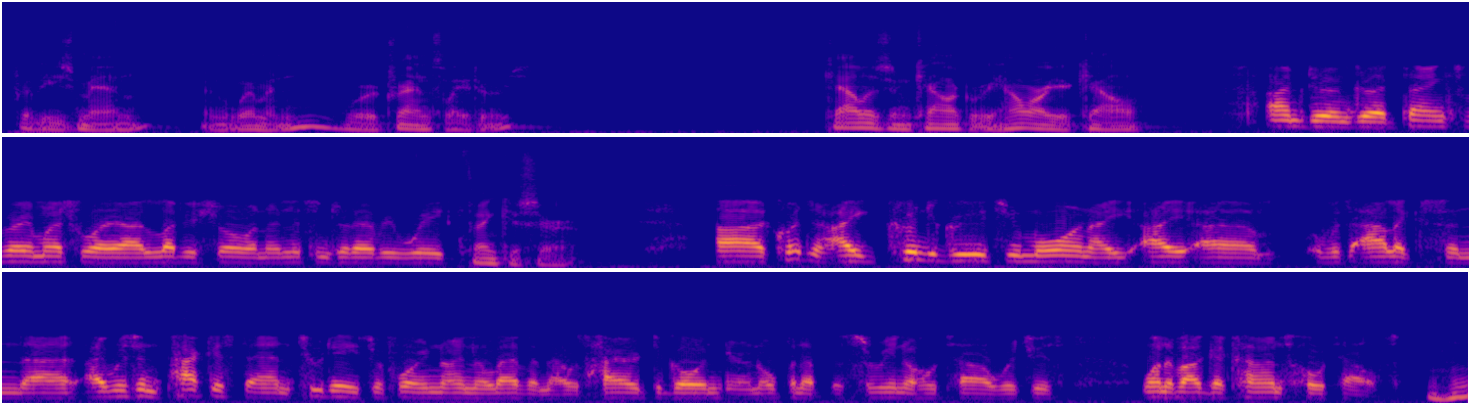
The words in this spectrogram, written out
for these men and women who are translators. Cal is in Calgary. How are you, Cal? I'm doing good. Thanks very much, Roy. I love your show and I listen to it every week. Thank you, sir. Uh, question. I couldn't agree with you more, and I, I uh, with Alex, and uh, I was in Pakistan two days before 9/11. I was hired to go in here and open up the Serena Hotel, which is one of Aga Khan's hotels. Mm-hmm.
